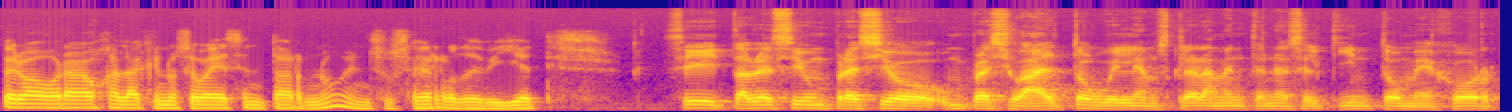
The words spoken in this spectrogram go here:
pero ahora ojalá que no se vaya a sentar, ¿no? En su cerro de billetes. Sí, tal vez sí un precio, un precio alto. Williams claramente no es el quinto mejor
